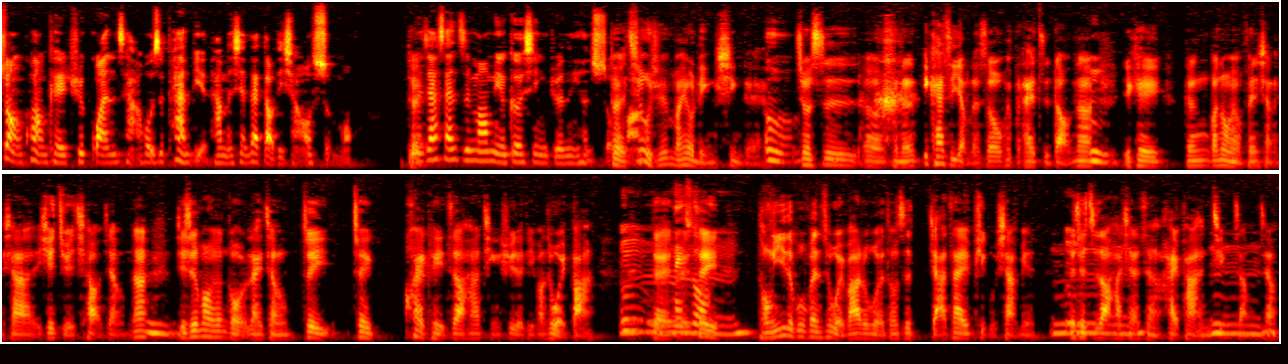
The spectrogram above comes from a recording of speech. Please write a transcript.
状况可以去观察，或是判别他们现在到底想要什么？你对们家三只猫咪的个性，你觉得你很熟吗？对，其实我觉得蛮有灵性的耶，嗯 就是呃，可能一开始养的时候会不太知道，那嗯也可以跟观众朋友分享一下一些诀窍。这样，那嗯其实猫跟狗来讲，最最快可以知道它情绪的地方是尾巴，嗯，对对，没错所，以嗯统一的部分是尾巴，如果都是夹在屁股下面，嗯那就知道它现在是很害怕、很紧张嗯这样。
